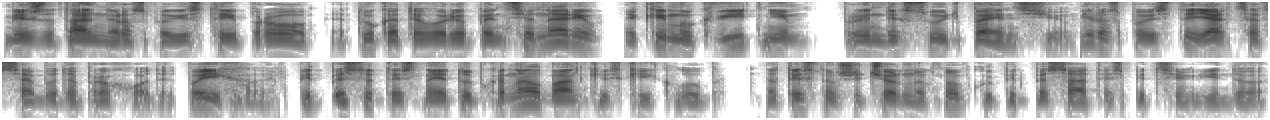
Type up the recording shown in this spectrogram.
більш детально розповісти про ту категорію пенсіонерів, яким у квітні проіндексують пенсію, і розповісти, як це все буде проходити. Поїхали. Підписуйтесь на YouTube канал Банківський клуб, натиснувши чорну кнопку Підписатись під цим відео.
